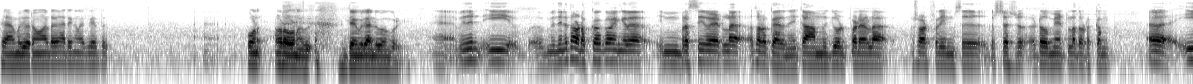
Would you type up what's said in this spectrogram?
ഫാമിലിപരമായിട്ട് കാര്യങ്ങളൊക്കെ ആയിട്ട് പോണ് അവിടെ പോണത്. ജമിലാന്റെ പങ്കോഴി. മിഥുൻ ഈ ഇതിന്റെ തുടക്കമൊക്കെ ഭയങ്കര ഇമ്പ്രസീവ് ആയിട്ടുള്ള തുടക്കമായിരുന്നു. ഈ കാമുകി ഉൾപ്പെടെയുള്ള ഷോർട്ട് ഫിലിംസ് കൃഷ്ണ ടോമി ആയിട്ടുള്ള തുടക്കം ഈ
